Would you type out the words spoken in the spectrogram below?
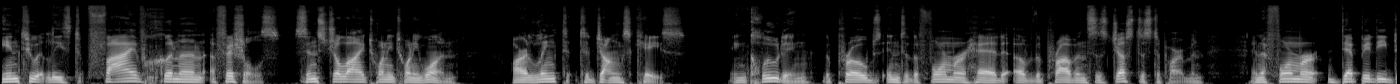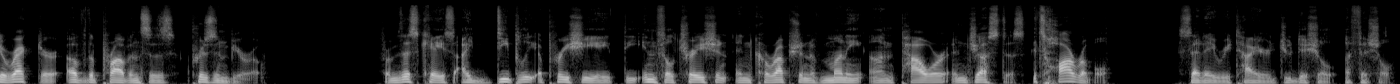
into at least five Henan officials since July 2021 are linked to Zhang's case, including the probes into the former head of the province's Justice Department and a former deputy director of the province's prison bureau. From this case, I deeply appreciate the infiltration and corruption of money on power and justice. It's horrible said a retired judicial official.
